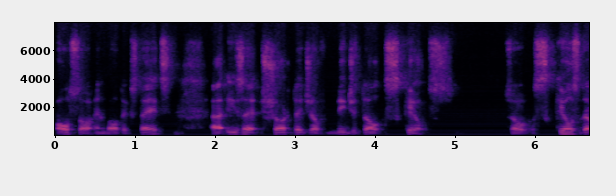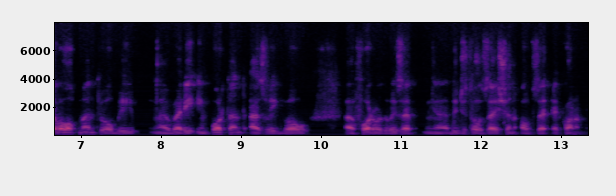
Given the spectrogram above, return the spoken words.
also in Baltic states, is a shortage of digital skills. So skills development will be uh, very important as we go uh, forward with the uh, digitalization of the economy.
